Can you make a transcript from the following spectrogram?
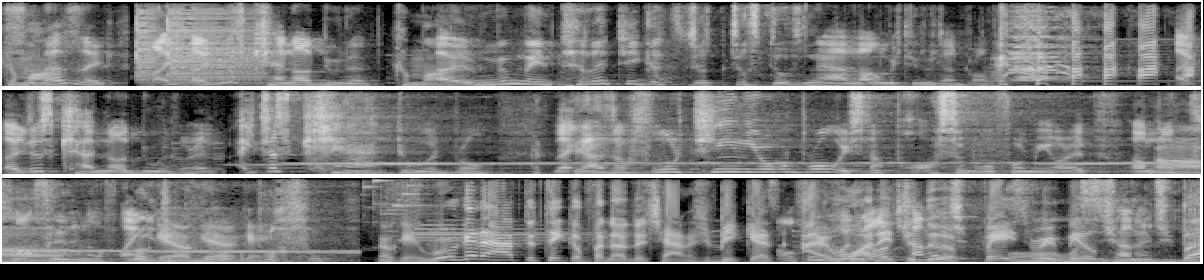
Come so on. that's like I, I just cannot do that. Come on. I, my mentality just, just just does not allow me to do that, bro. I, I just cannot do it, right? I just can't do it, bro. Like as a 14 year old, bro, it's not possible for me, alright? I'm not Oh, confident enough. I need okay, to okay, okay. up. Okay, we're gonna have to think of another challenge because Oh, I wanted to do a face Oh, reveal, challenge? but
